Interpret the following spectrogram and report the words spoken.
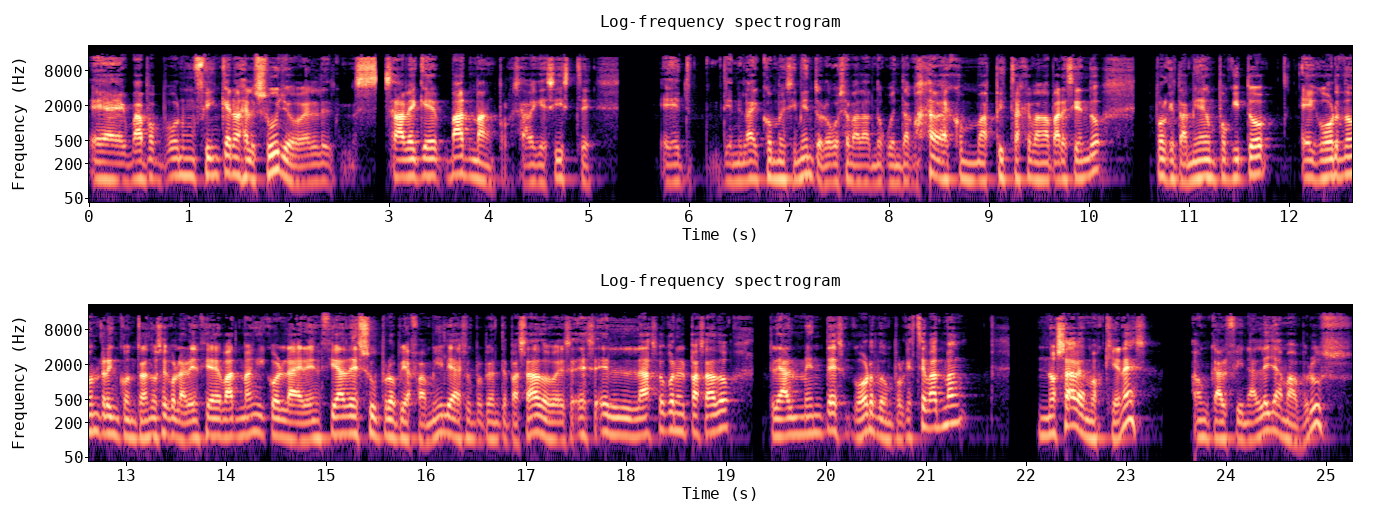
eh, va por, un fin que no es el suyo. Él sabe que Batman, porque sabe que existe, eh, tiene el convencimiento, luego se va dando cuenta cada vez con más pistas que van apareciendo, porque también es un poquito Gordon reencontrándose con la herencia de Batman y con la herencia de su propia familia, de su propio antepasado. Es, es el lazo con el pasado realmente es Gordon, porque este Batman no sabemos quién es, aunque al final le llama Bruce.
